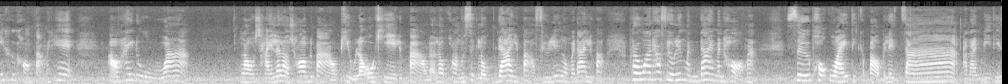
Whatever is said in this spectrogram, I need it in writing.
นี่คือของต่างประเทศ เอาให้ดูว่าเราใช้แล้วเราชอบหรือเปล่า ผิวเราโอเคหรือเปล่า แล้วเราความรู้สึกเราได้หรือเปล่าฟีลลิ่งเราไม่ได้หรือเปล่า เพราะว่าถ้าฟีลลิ่งมันได้มันหอมอะซื้อพกไว้ติดกระเป๋าไปเลยจ้า อันนั้นดีที่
